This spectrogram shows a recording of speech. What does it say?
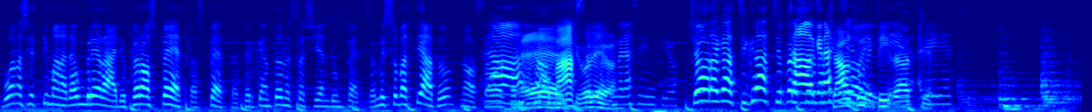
buona settimana da Umbria Radio. Però aspetta, aspetta, perché Antonio sta scegliendo un pezzo. Ha messo Battiato? No, stavolta No. no. Eh, No, ci basta. Me la sentivo. Ciao ragazzi, grazie per Ciao, essere grazie stati Ciao a tutti. Grazie. Arrivederci.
